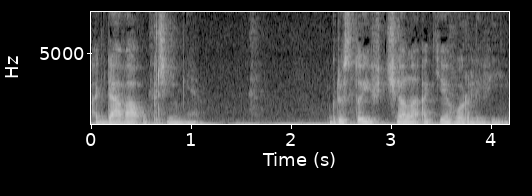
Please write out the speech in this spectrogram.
ať dává upřímně. Kdo stojí v čele, ať je horlivý.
